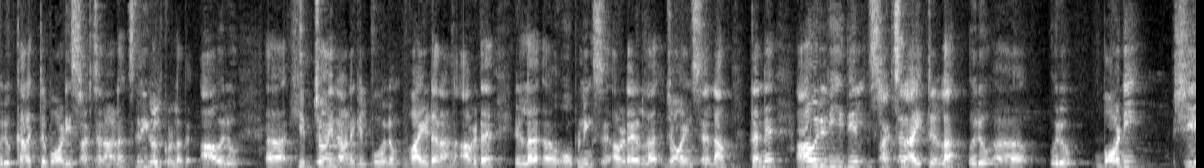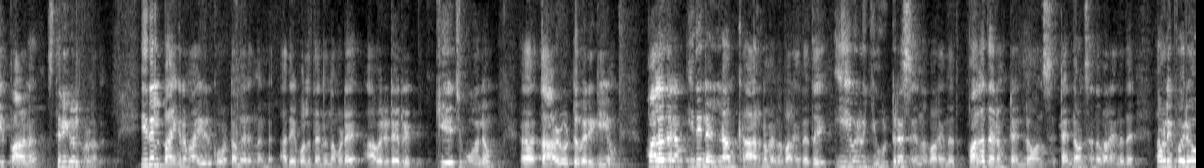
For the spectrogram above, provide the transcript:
ഒരു കറക്റ്റ് ബോഡി സ്ട്രക്ചർ ആണ് സ്ത്രീകൾക്കുള്ളത്. ആ ഒരു ഹിപ് ജോയിന്റ് ആണെങ്കിൽ പോലും വൈഡർ ആണ്. അവിടെ ഉള്ള ഓപ്പണിങ്സ് അവിടെയുള്ള ജോയിന്റ്സ് എല്ലാം തന്നെ ആ ഒരു രീതിയിൽ സ്ട്രക്ചർ ആയിട്ടുള്ള ഒരു ഒരു ബോഡി ഷേപ്പാണ് സ്ത്രീകൾക്കുള്ളത്. ഇതിൽ ഭയങ്കരമായ ഒരു കോട്ടം വരുന്നുണ്ട്. അതേപോലെ തന്നെ നമ്മുടെ അവരുടെ റിപ്പ് കേജ് പോലും താഴോട്ട് വരികയും പലതരം ഇതിനെല്ലാം കാരണം എന്ന് പറയുന്നത് ഈ ഒരു യൂട്രസ് എന്ന് പറയുന്നത് പലതരം ടെൻഡോൺസ് ടെൻഡോൺസ് എന്ന് പറയുന്നത് നമ്മളിപ്പോൾ ഒരു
